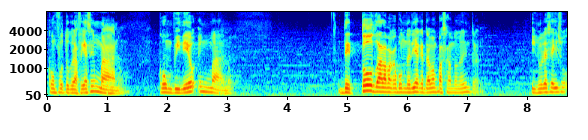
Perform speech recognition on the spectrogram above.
con fotografías en mano, con video en mano, de toda la vagabundería que estaban pasando en el Intran. Y Nuria se hizo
